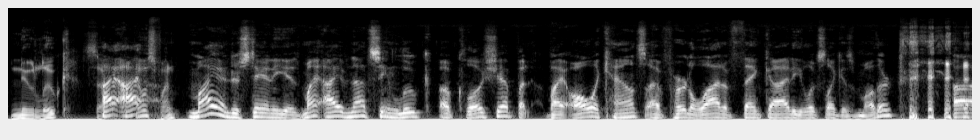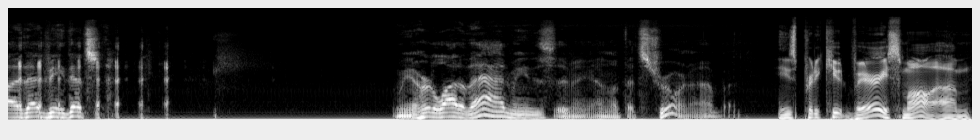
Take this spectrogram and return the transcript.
knew Luke. So I, I, that was fun. My understanding is my I have not seen Luke up close yet, but by all accounts, I've heard a lot of thank God he looks like his mother. uh, that being that's I mean, I heard a lot of that. I mean, I, mean, I don't know if that's true or not, but he's pretty cute, very small. Um,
